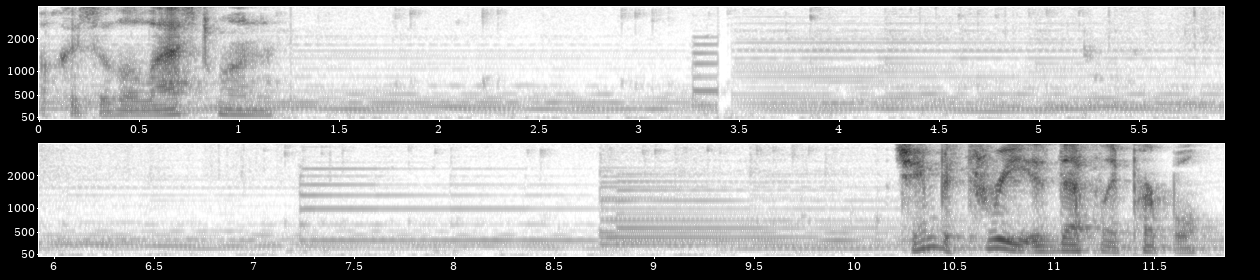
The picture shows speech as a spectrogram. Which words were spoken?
Okay, so the last one. Chamber 3 is definitely purple.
